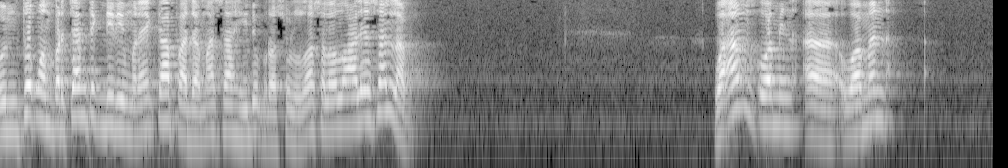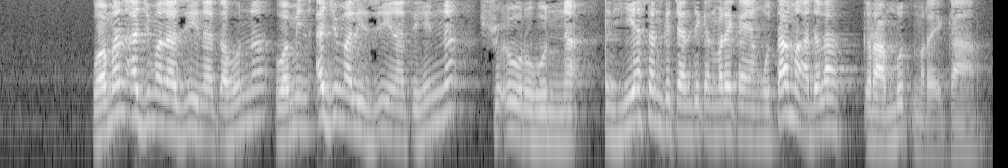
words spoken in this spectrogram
untuk mempercantik diri mereka pada masa hidup Rasulullah Sallallahu Alaihi Wasallam. Wa am wa min uh, wa man Wa man ajmala zinatahunna wa min ajmali zinatihinna syu'uruhunna. Hiasan kecantikan mereka yang utama adalah rambut mereka.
